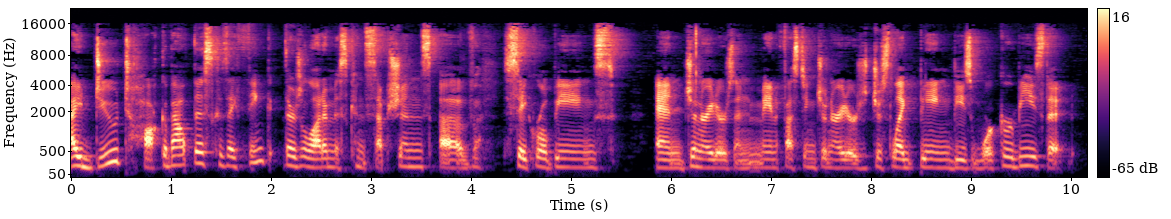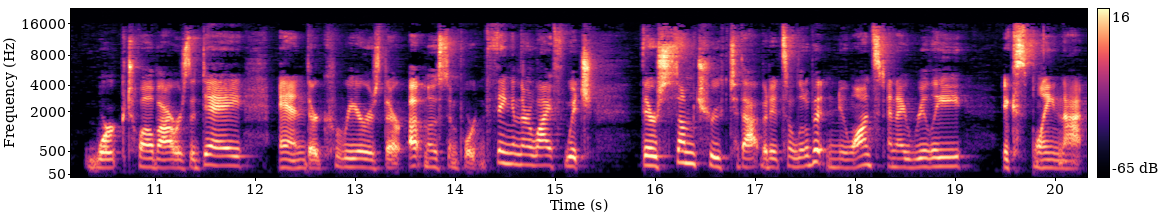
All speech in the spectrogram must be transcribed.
I do talk about this because I think there's a lot of misconceptions of sacral beings and generators and manifesting generators just like being these worker bees that work 12 hours a day and their career is their utmost important thing in their life, which there's some truth to that, but it's a little bit nuanced. And I really explain that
